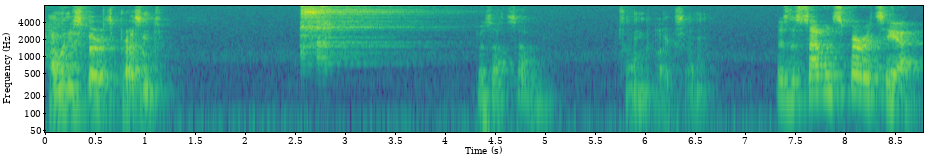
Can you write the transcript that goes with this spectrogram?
How many spirits are present? Was that seven? Sounded like seven. Is the seven spirits here?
